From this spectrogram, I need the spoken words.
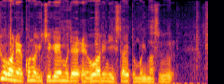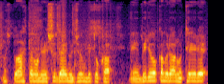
今日はねこの1ゲームでえ終わりにしたいと思います、ま、ちょっと明日のね取材の準備とか、えービデオカメラの手入れ、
